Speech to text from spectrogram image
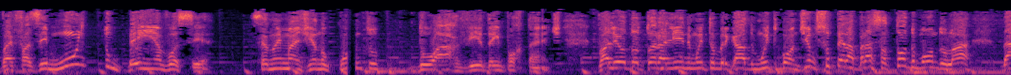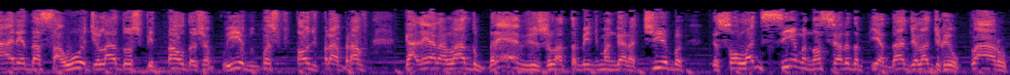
vai fazer muito bem a você. Você não imagina o quanto doar vida é importante. Valeu, doutora Aline, muito obrigado, muito bom dia. Um super abraço a todo mundo lá da área da saúde, lá do hospital da Japuíba, do hospital de Praia Brava, galera lá do Breves, lá também de Mangaratiba, pessoal lá de cima, Nossa Senhora da Piedade, lá de Rio Claro,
